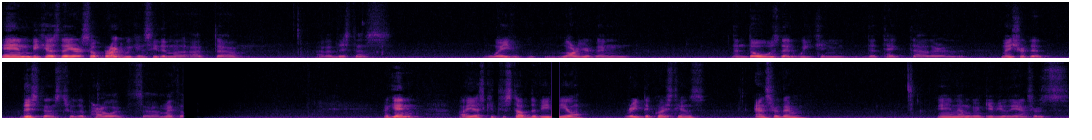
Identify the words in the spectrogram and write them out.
And because they are so bright, we can see them uh, at, uh, at a distance way larger than than those that we can detect, uh, measure the distance through the parallax uh, method. Again, I ask you to stop the video read the questions, answer them, and I'm going to give you the answers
